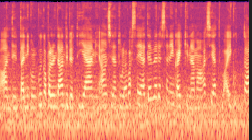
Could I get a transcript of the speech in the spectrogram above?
anti, tai niin kuin kuinka paljon niitä antibioottijäämiä on siinä tulevassa jätevedessä, niin kaikki nämä asiat vaikuttaa.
